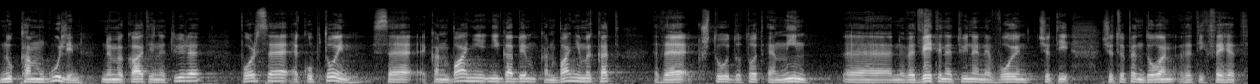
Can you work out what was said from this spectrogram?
nuk kamngulin në mëkatin e tyre, porse e kuptojnë se kanë ba një, një gabim, kanë ba një mëkat dhe kështu do thotë e nin në vetvetin e tyne nevojën që t'i, që të pendohen dhe t'i kthehet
